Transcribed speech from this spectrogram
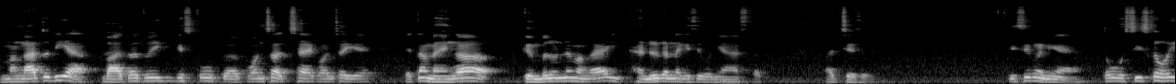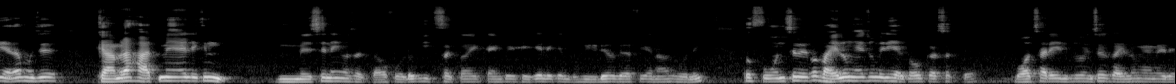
मंगा तो दिया, बात बात हुई कि किसको, कौन सा अच्छा है, कौन सा ये है। इतना महँगा गिम्बल उनने मंगाया हैंडल करना किसी को नहीं आया आज तक, अच्छे से। किसी को नहीं आया। तो उस चीज़ का वही है ना, मुझे कैमरा हाथ में है, लेकिन मेरे से नहीं हो सकता वो फ़ोटो खींच सकता हूँ एक टाइम पे ठीक है लेकिन वीडियोग्राफी ना वो नहीं। तो फ़ोन से मेरे पास भाई लोग हैं जो मेरी हेल्प आउट कर सकते हैं। बहुत सारे इन्फ्लुएंसर्स भाई लोग हैं मेरे।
